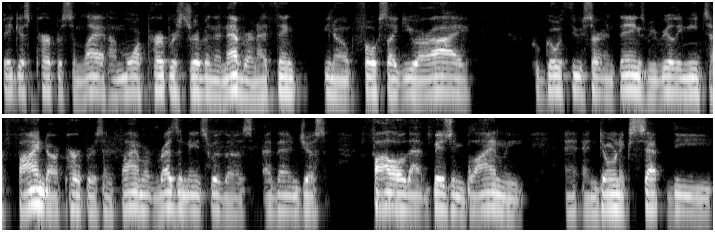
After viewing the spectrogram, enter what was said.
biggest purpose in life. I'm more purpose driven than ever, and I think you know folks like you or I who go through certain things, we really need to find our purpose and find what resonates with us, and then just follow that vision blindly and, and don't accept the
